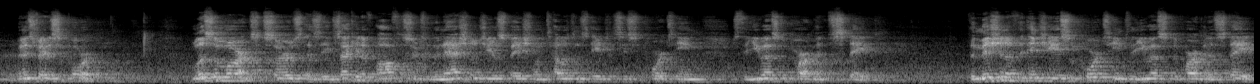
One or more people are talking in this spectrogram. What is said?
Administrative support. Melissa Martz serves as the Executive Officer to the National Geospatial Intelligence Agency Support Team to the U.S. Department of State. The mission of the NGA support team to the U.S. Department of State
